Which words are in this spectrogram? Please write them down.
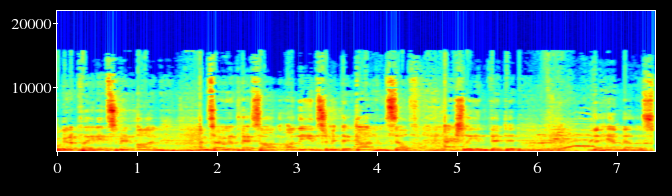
We're going to play an instrument on, I'm sorry, we're going to play a song on the instrument that God Himself actually invented the handbells.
